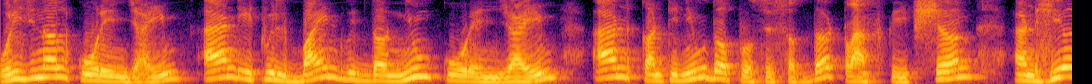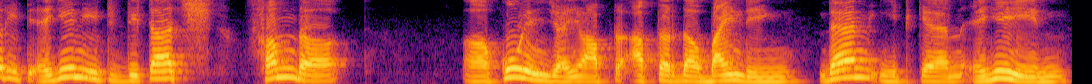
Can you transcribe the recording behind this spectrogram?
original core enzyme and it will bind with the new core enzyme and continue the process of the transcription and here it again it detach from the uh, core enzyme after, after the binding then it can again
